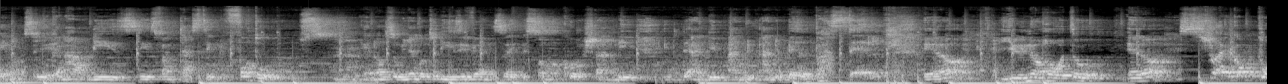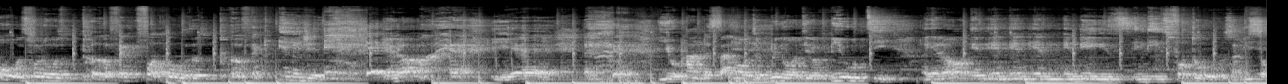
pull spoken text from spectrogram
You know, so you can have these these fantastic photos. Mm-hmm. You know, so when you go to these events like the summer coach and the and the and the, and the bell pastel, you know, you know how to you know strike a pose for those perfect photos, those perfect images. You know, yeah, you understand how to bring out your beauty you know, in, in, in, in, in these in these photos and so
